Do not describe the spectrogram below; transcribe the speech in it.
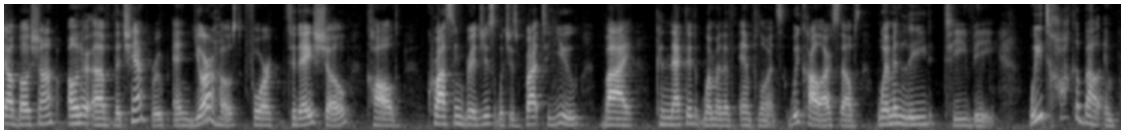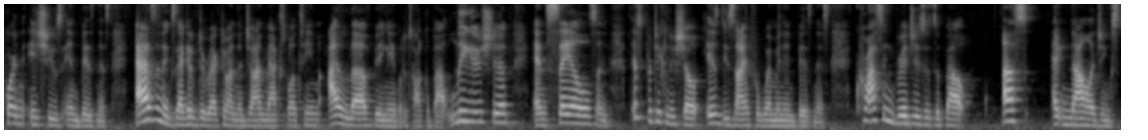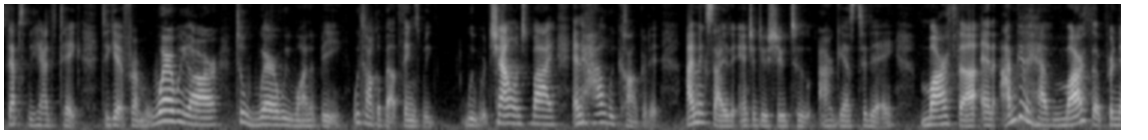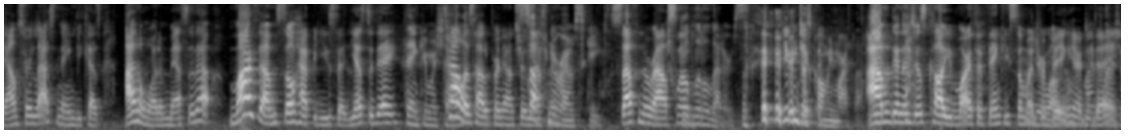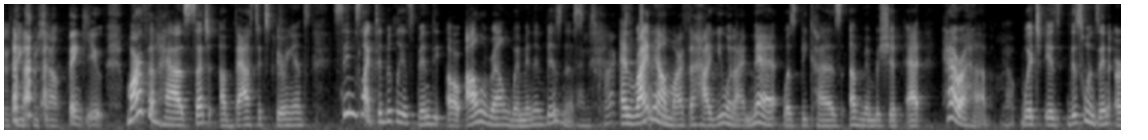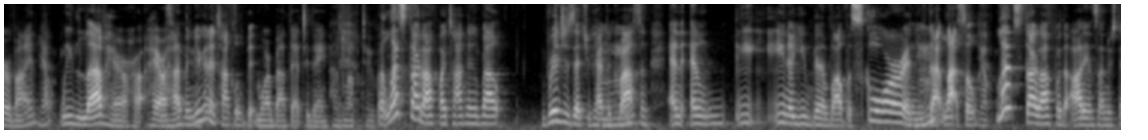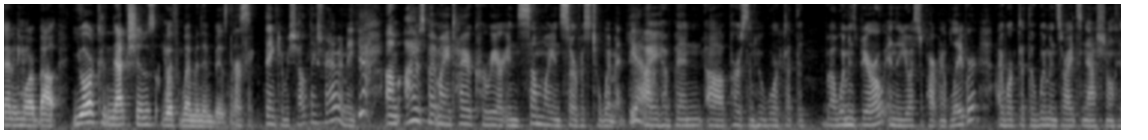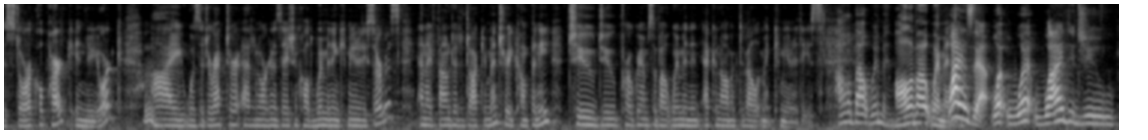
Michelle Beauchamp, owner of the Champ Group and your host for today's show called Crossing Bridges, which is brought to you by Connected Women of Influence. We call ourselves Women Lead TV. We talk about important issues in business. As an executive director on the John Maxwell team, I love being able to talk about leadership and sales, and this particular show is designed for women in business. Crossing Bridges is about us acknowledging steps we had to take to get from where we are to where we want to be. We talk about things we we were challenged by and how we conquered it. I'm excited to introduce you to our guest today, Martha, and I'm going to have Martha pronounce her last name because I don't want to mess it up. Martha, I'm so happy you said yesterday. Thank you, Michelle. Tell us how to pronounce your last name. Sufnerowski. Sufnerowski. 12 little letters. you can just call me Martha. I'm going to just call you Martha. Thank you so much You're for welcome. being here today. My pleasure. Thanks, Michelle. Thank you. Martha has such a vast experience. Seems like typically it's been the, uh, all around women in business. That is correct. And right now, Martha, how you and I met was because of membership at Hera Hub, Yep. which is this one's in Irvine. Yep. We love Hera, Hera Hub, and you're going to talk a little bit more about that today. I'd love to. But let's start off by talking about bridges that you had Mm-hmm. to cross and and and you, you know you've been involved with Score and you've got lots so Mm-hmm. Yep. let's start off with the audience understanding more about your connections with women in business Perfect. Thank you, Michelle. Thanks for having me. Um, I have spent my entire career in some way in service to women. Yeah. I have been a person who worked at the uh, Women's Bureau in the U.S. Department of Labor. I worked at the Women's Rights National Historical Park in New York. I was a director at an organization called Women in Community Service, and I founded a documentary company to do programs about women in economic development communities. all about women All about women. why is that what what why did you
